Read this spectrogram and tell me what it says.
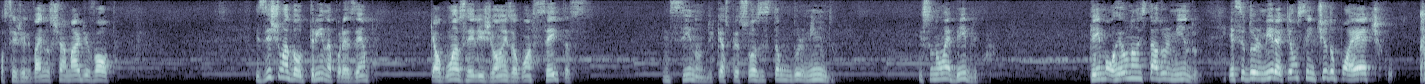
ou seja, ele vai nos chamar de volta. Existe uma doutrina, por exemplo, que algumas religiões, algumas seitas ensinam de que as pessoas estão dormindo. Isso não é bíblico. Quem morreu não está dormindo. Esse dormir aqui é um sentido poético.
